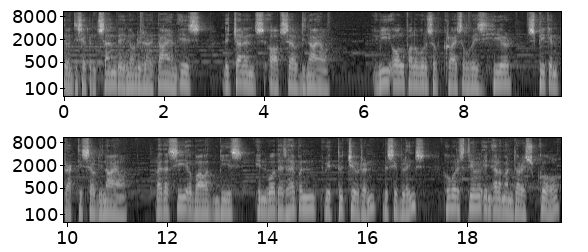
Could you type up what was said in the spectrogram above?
22nd Sunday in Ordinary Time is the challenge of self denial. We, all followers of Christ, always hear, speak, and practice self denial. Let us see about this in what has happened with two children, the siblings, who were still in elementary school,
